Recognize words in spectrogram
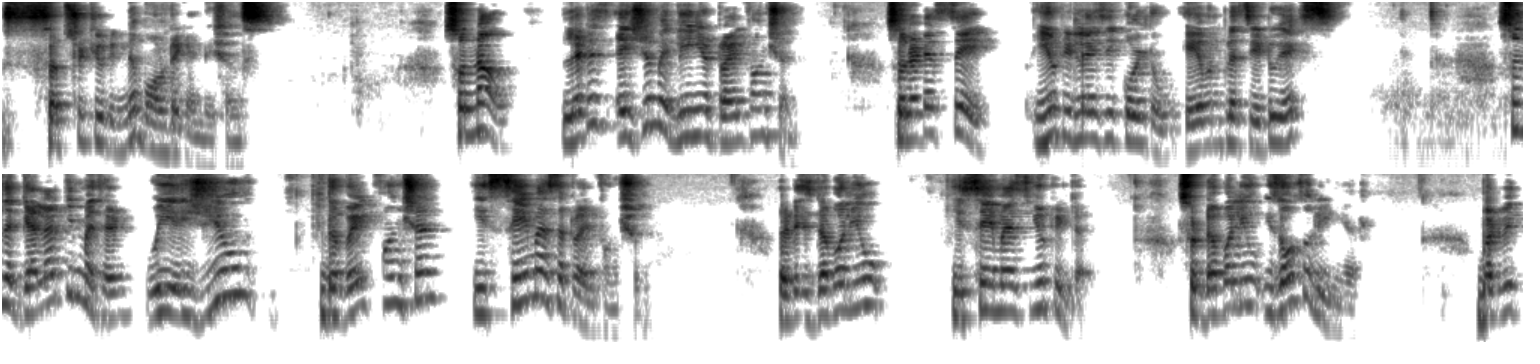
substituting the boundary conditions. So now let us assume a linear trial function. So let us say u tilde is equal to a1 plus a2x so in the Galerkin method, we assume the weight function is same as the trial function. That is W is same as u tilde. So W is also linear, but with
